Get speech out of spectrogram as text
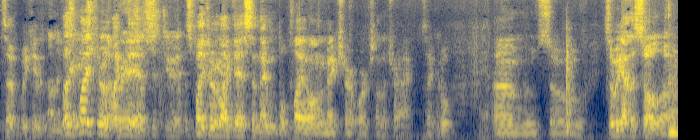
So we can On the let's play bridge? through On it the like bridge, Let's this. just do it. Let's play through it like this, and then we'll play along and make sure it works on the track. Is that cool? Um. So so we got the solo. Dun,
